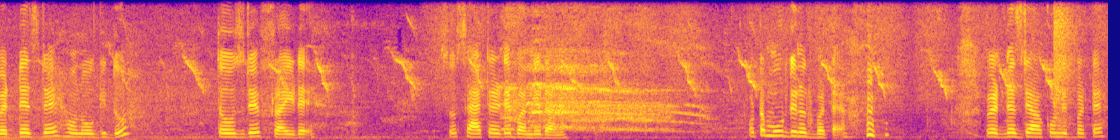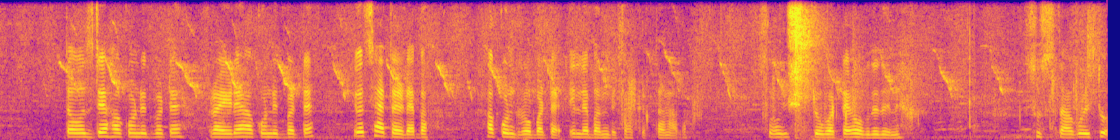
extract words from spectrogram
ವೆಡ್ನೆಸ್ಡೇ ಅವನು ಹೋಗಿದ್ದು. ಥರ್ಸ್ಡೇ ಫ್ರೈಡೇ ಸೊ ಸ್ಯಾಟರ್ಡೇ ಬಂದಿದ್ದಾನೆ. ಒಟ್ಟು ಮೂರು ದಿನದ ಬಟ್ಟೆ. ವೆಡ್ನೆಸ್ಡೇ ಹಾಕ್ಕೊಂಡಿದ್ದ ಬಟ್ಟೆ ಥರ್ಸ್ಡೇ ಹಾಕ್ಕೊಂಡಿದ್ದ ಬಟ್ಟೆ ಫ್ರೈಡೇ ಹಾಕ್ಕೊಂಡಿದ್ದ ಬಟ್ಟೆ. ಇವತ್ತು ಸ್ಯಾಟರ್ಡೇ ಬ ಹಾಕ್ಕೊಂಡಿರೋ ಬಟ್ಟೆ. ಇಲ್ಲೇ ಬಂದು ಹಾಕಿರ್ತಾನಲ್ಲ ಸೊ ಇಷ್ಟು ಬಟ್ಟೆ ಒಗೆದಿದ್ದೀನಿ ಸುಸ್ತಾಗೋಯ್ತು.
